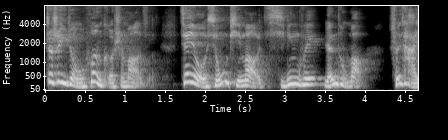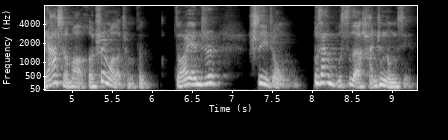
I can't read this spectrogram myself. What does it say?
这是一种混合式帽子，兼有熊皮帽、骑兵盔、圆筒帽、水獭鸭舌帽和睡帽的成分。总而言之，是一种不三不四的寒碜东西。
